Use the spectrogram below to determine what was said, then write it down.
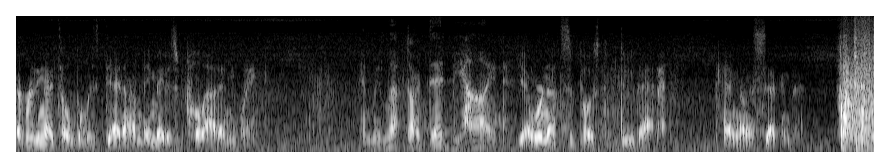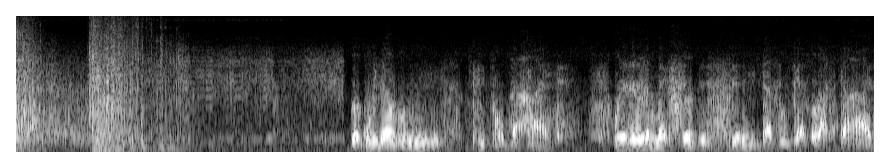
Everything I told them was dead on. They made us pull out anyway. And we left our dead behind. Yeah, we're not supposed to do that. Hang on a second. We don't leave people behind. We're here to make sure this city doesn't get left behind.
